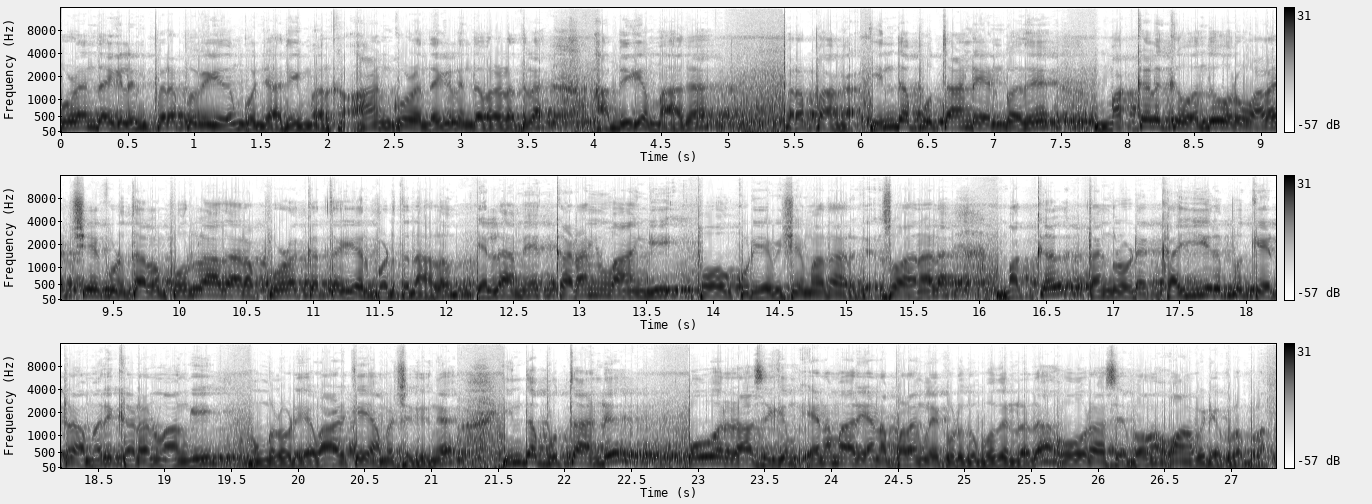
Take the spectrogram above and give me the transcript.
குழந்தைகளின் பிறப்பு விகிதம் கொஞ்சம் அதிகமாக இருக்கும். ஆண் குழந்தைகள் இந்த வருடத்தில் அதிகமாக பிறப்பாங்க. இந்த புத்தாண்டு என்பது மக்களுக்கு வந்து ஒரு வளர்ச்சியை கொடுத்தாலும் பொருளாதார புழக்கத்தை ஏற்படுத்தினாலும் எல்லாமே கடன் வாங்கி போகக்கூடிய விஷயமா தான் இருக்குது ஸோ அதனால் மக்கள் தங்களுடைய கையிருப்புக்கு ஏற்ற மாதிரி கடன் வாங்கி உங்களுடைய வாழ்க்கையை அமைச்சுக்குங்க. இந்த புத்தாண்டு ஒவ்வொரு ஒவ்வொரு ராசிக்கும் என்ன மாதிரியான பலன்களை கொடுக்க போகுதுன்றதை ஒவ்வொரு ராசியை போகும் வாங்க வீடியோக்குள்ளே போகலாம்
